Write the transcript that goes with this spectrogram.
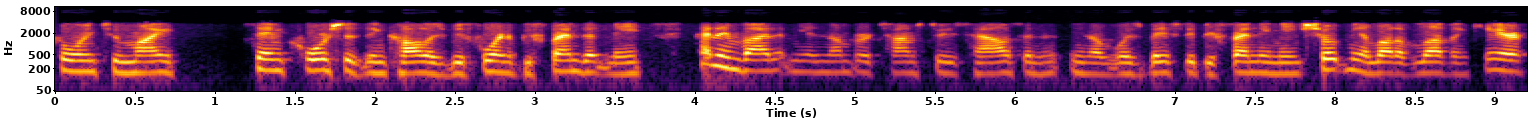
going to my same courses in college before and befriended me, had invited me a number of times to his house and, you know, was basically befriending me, showed me a lot of love and care,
